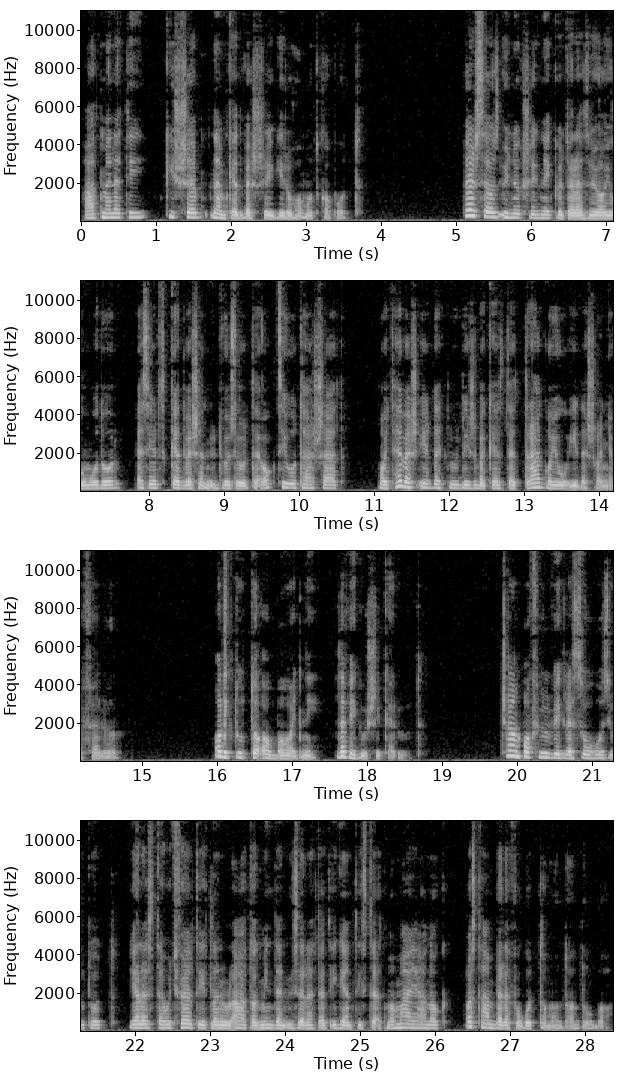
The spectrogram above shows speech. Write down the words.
átmeneti, kisebb, nem kedvességi rohamot kapott. Persze az ügynökségnél kötelező a jómodor, ezért kedvesen üdvözölte akciótársát, majd heves érdeklődésbe kezdett drága jó édesanyja felől. Alig tudta abba hagyni, de végül sikerült. Csámpa fül végre szóhoz jutott, jelezte, hogy feltétlenül átad minden üzenetet igen tisztelt mamájának, aztán belefogott a mondandóba.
